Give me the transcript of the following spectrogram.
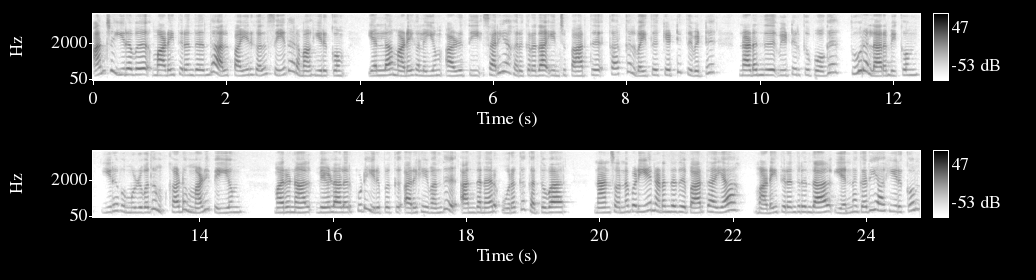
அன்று இரவு மடை திறந்திருந்தால் பயிர்கள் சேதாரமாகியிருக்கும். இருக்கும் எல்லா மடைகளையும் அழுத்தி சரியாக இருக்கிறதா என்று பார்த்து கற்கள் வைத்து கெட்டித்துவிட்டு நடந்து வீட்டிற்கு போக தூரல் ஆரம்பிக்கும். இரவு முழுவதும் கடும் மழை பெய்யும். மறுநாள் வேளாளர் குடியிருப்புக்கு அருகே வந்து அந்தனர் உறக்க கத்துவார். நான் சொன்னபடியே நடந்தது பார்த்தாயா? மடை திறந்திருந்தால் என்ன கதியாகியிருக்கும்?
